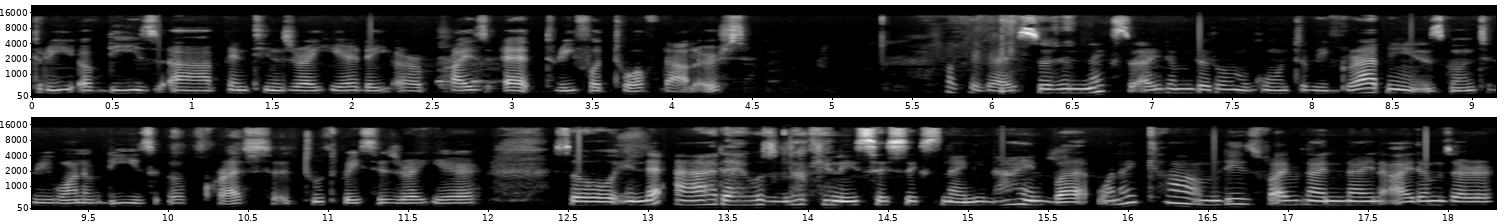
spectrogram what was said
three of these uh Pantenes right here. They are priced at three for 12 dollars Okay guys, so the next item that I'm going to be grabbing is going to be one of these uh, Crest uh, toothpastes right here. So in the ad I was looking it says $6.99 but when I come these $5.99 items are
